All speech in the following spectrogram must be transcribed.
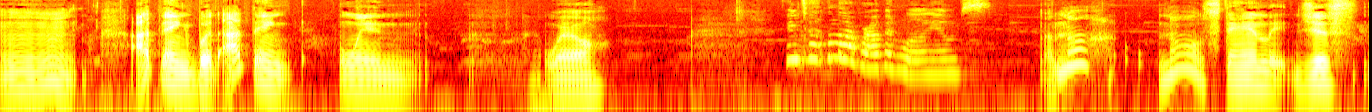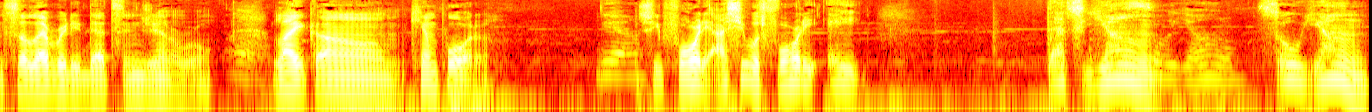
hmm I think, but I think when, well, Are you talking about Robin Williams? no, no, Stan Lee, just celebrity deaths in general, like um Kim Porter. Yeah. She forty. She was forty eight. That's young. So young. so young.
